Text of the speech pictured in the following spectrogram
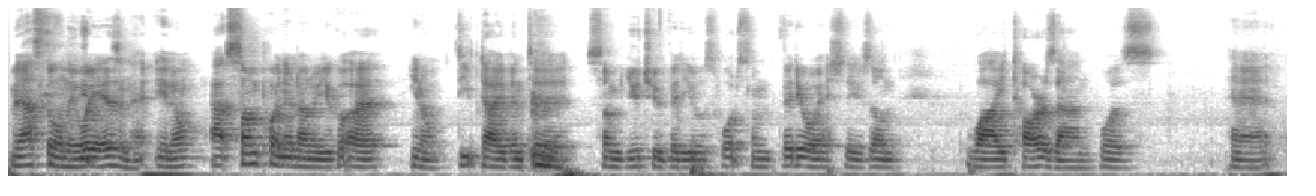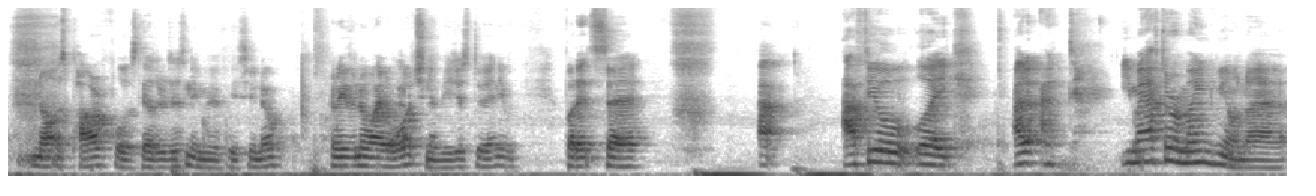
that's the only way, isn't it? You know, at some point or another, you've got to, you know, deep dive into some YouTube videos, watch some video essays on why Tarzan was uh, not as powerful as the other Disney movies. You know, I don't even know why you're watching them. You just do it anyway. But it's, uh, I, I feel like I, I, you might have to remind me on uh,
